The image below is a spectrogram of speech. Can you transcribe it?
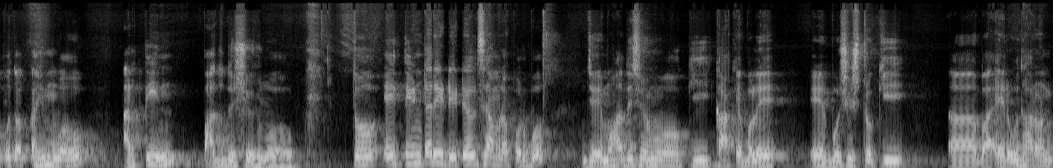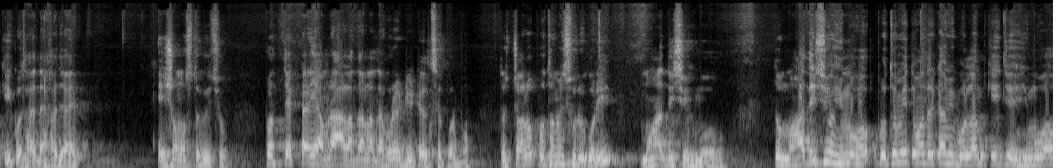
উপত্যকা হিমবাহ। আর তিন, পাদদেশীয় হিমবাহ। তো এই তিনটারই ডিটেলসে আমরা পড়ব যে মহাদেশীয় হিমবাহ কি, কাকে বলে, এর বৈশিষ্ট্য কি বা এর উদাহরণ কি, কোথায় দেখা যায়, এই সমস্ত কিছু। প্রত্যেকটারই আমরা আলাদা আলাদা করে ডিটেলসে পড়ব। তো চলো প্রথমে শুরু করি মহাদেশীয় হিমবাহ। তো মহাদেশীয় হিমবাহ, প্রথমেই তোমাদেরকে আমি বললাম কি, যে হিমবাহ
